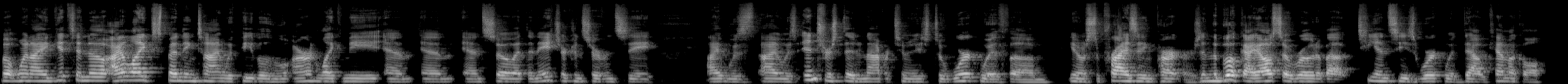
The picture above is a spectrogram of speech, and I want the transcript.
But when I get to know, I like spending time with people who aren't like me, and and and so at the Nature Conservancy, I was I was interested in opportunities to work with um, you know surprising partners. In the book, I also wrote about TNC's work with Dow Chemical,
